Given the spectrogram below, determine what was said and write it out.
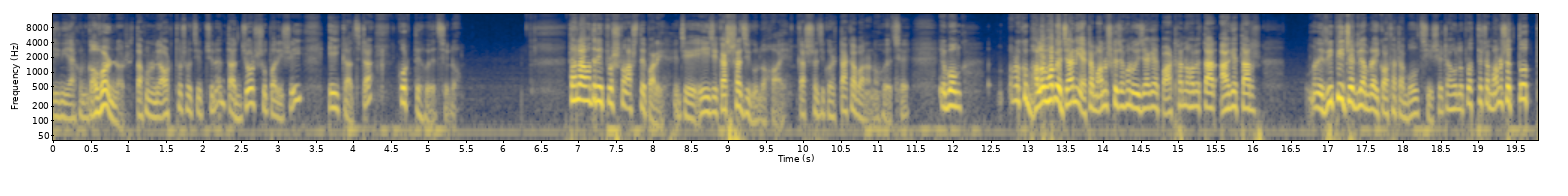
যিনি এখন গভর্নর তখন উনি অর্থ সচিব ছিলেন, তার জোর সুপারিশেই এই কাজটা করতে হয়েছিল। তাহলে আমাদের এই প্রশ্ন আসতে পারে যে, এই যে কারসাজিগুলো হয়, কারসাজি করে টাকা বানানো হয়েছে এবং আমরা খুব ভালোভাবে জানি একটা মানুষকে যখন ওই জায়গায় পাঠানো হবে, তার আগে তার মানে রিপিটেডলি আমরা এই কথাটা বলছি। সেটা হলো প্রত্যেকটা মানুষের তথ্য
